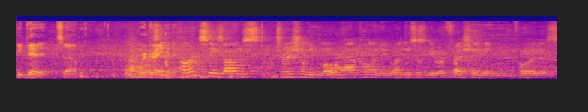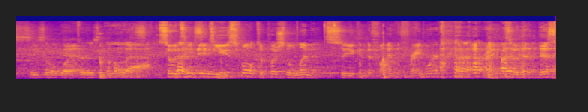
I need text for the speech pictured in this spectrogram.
he did it. So we're drinking it. Aren't saisons traditionally lower alcohol? I mean, aren't they supposed to be refreshing and for the seasonal workers and all Yeah. that? So it's, That it's useful to push the limits so you can define the framework, right? So th- this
